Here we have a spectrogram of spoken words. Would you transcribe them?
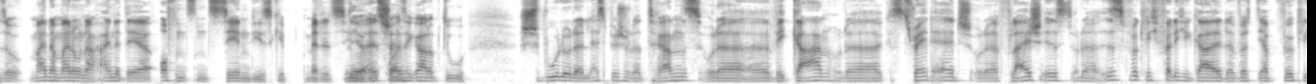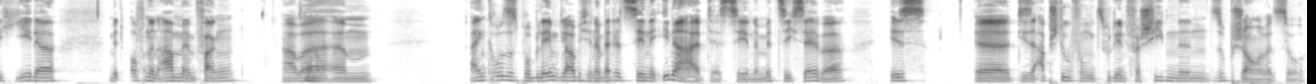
also meiner Meinung nach eine der offensten Szenen, die es gibt, Metal-Szene. Ja, da ist voll. scheißegal, ob du schwul oder lesbisch oder trans oder äh, vegan oder straight edge oder Fleisch isst oder es ist wirklich völlig egal. Da wird ja wirklich jeder mit offenen Armen empfangen. Aber ähm, ein großes Problem, glaube ich, in der Metal-Szene innerhalb der Szene mit sich selber ist, äh, diese Abstufung zu den verschiedenen Subgenres so.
